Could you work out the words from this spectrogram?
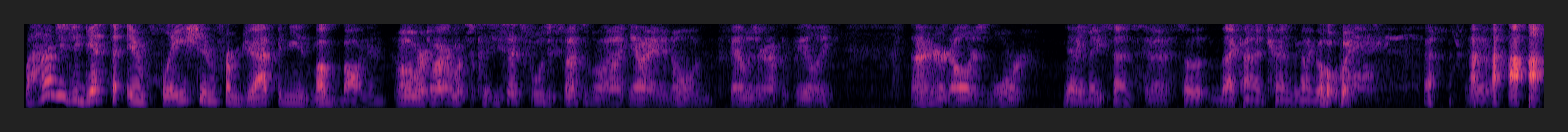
But how did you get the inflation from Japanese mug bogging? Oh, we're talking about because he said food's expensive. I'm like, yeah, I know. And families are gonna have to pay like nine hundred dollars more. Yeah, that makes sense. Yeah. So that kind of trend is gonna go away. Yeah.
